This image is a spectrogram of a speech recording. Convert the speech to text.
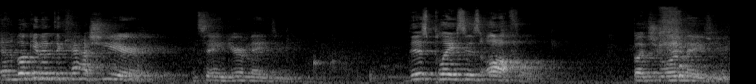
and looking at the cashier and saying, You're amazing? This place is awful, but you're amazing.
